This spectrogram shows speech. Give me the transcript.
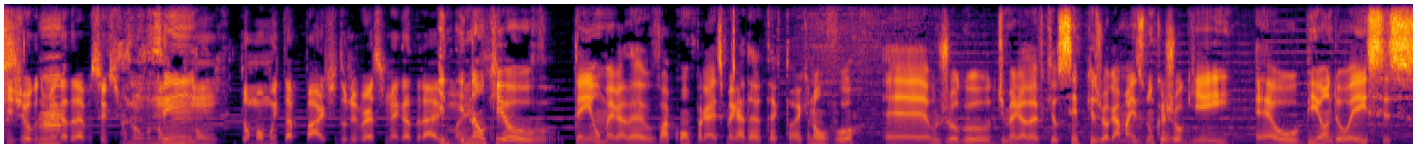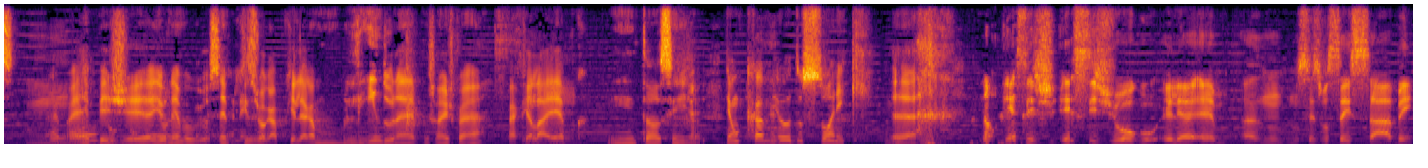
Que jogo do hum, Mega Drive? Eu sei que o senhor não, não, não, tomou muita parte do universo Mega Drive, e, mas... e não que eu tenha um Mega Drive, eu vá comprar esse Mega Drive Tectoy, que não vou. É um jogo de Mega Drive que eu sempre quis jogar, mas nunca joguei. É o Beyond the Oasis. É RPG, e eu lembro, eu sempre quis jogar porque ele era lindo, né? Principalmente pra, pra aquela época. Então, assim. Tem um cameo do Sonic. É. Não, esse, esse jogo, ele é, é. Ah, não sei se vocês sabem,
